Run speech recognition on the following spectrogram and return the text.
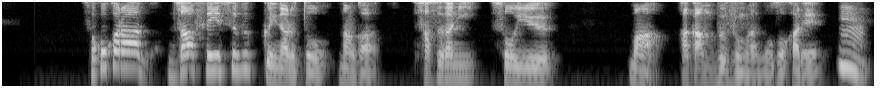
そこからザ・フェイスブックになると、なんか、さすがにそういう、まあ、あかん部分は除かれ、うん。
